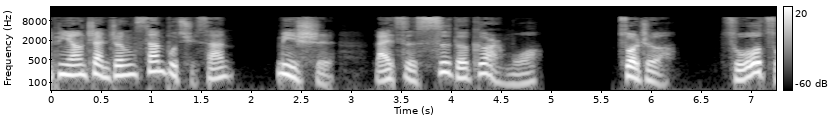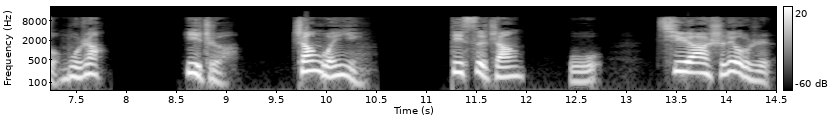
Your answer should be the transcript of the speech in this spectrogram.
平洋战争三部曲三：密史，来自斯德哥尔摩，作者佐佐木让，译者张文颖。第四章五。七月二十六日，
